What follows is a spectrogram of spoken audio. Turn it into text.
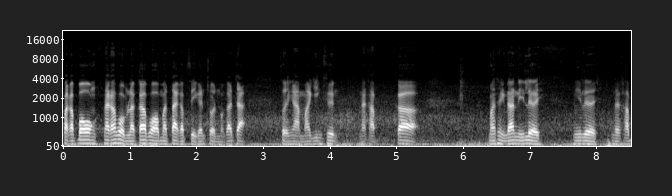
ฝากระโปรงนะครับผมแล้วก็พอมาตัดกับสีกันชนมันก็จะสวยงามมากยิ่งขึ้นนะครับ ก็มาถึงด้านนี้เลยนี่เลยนะครับ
